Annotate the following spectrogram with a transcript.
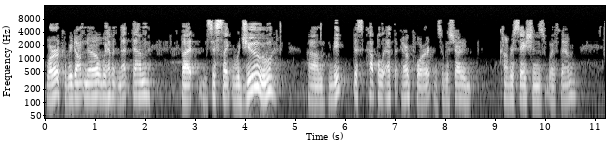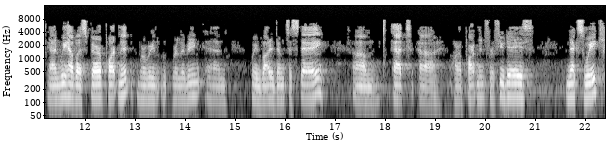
work. We don't know, we haven't met them, but it's just like, would you um, meet this couple at the airport? And so we started conversations with them. And we have a spare apartment where we, we're living, and we invited them to stay um, at uh, our apartment for a few days next week.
